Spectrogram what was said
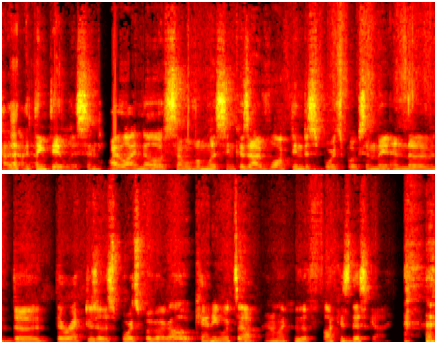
I, I think they listen. I, I know some of them listen because I've walked into sports books and they and the the directors of the sports book are like, "Oh, Kenny, what's up?" And I'm like, "Who the fuck is this guy?"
